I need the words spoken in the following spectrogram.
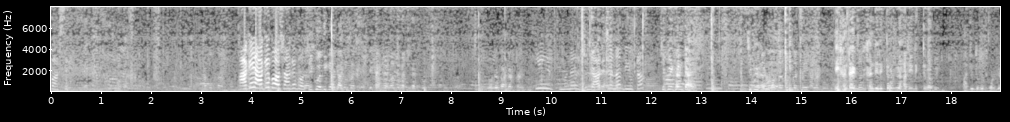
বাসে। আগে আগে বস আগে বস। চিকু এদিকে কি মানে লাগছে না ভিউটা চিপি এখানটায়। চিপি এখানটায়। এখানটায় দেখতে পারবি হাতি দেখতে পাবি। হাতি তোকে ধরবে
